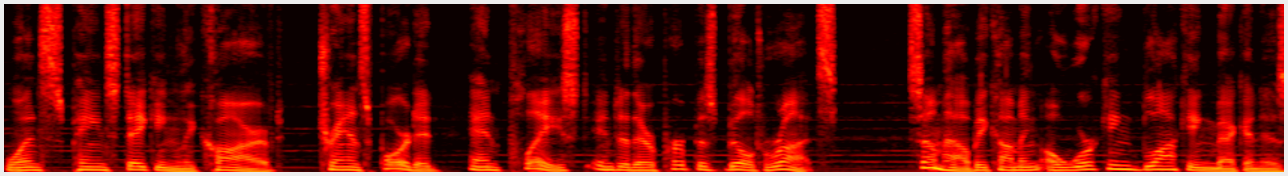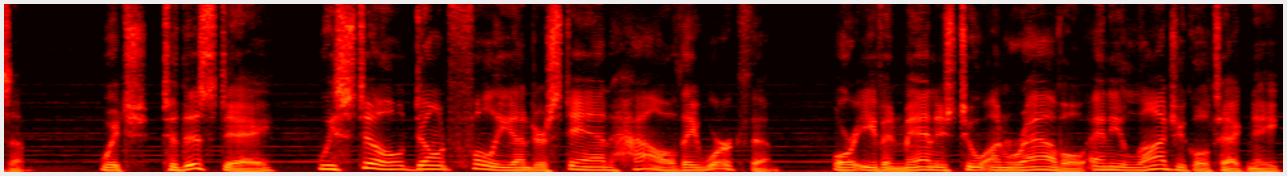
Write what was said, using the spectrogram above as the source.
Once painstakingly carved, transported, and placed into their purpose-built ruts, somehow becoming a working blocking mechanism, which, to this day, we still don't fully understand how they work them, or even manage to unravel any logical technique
